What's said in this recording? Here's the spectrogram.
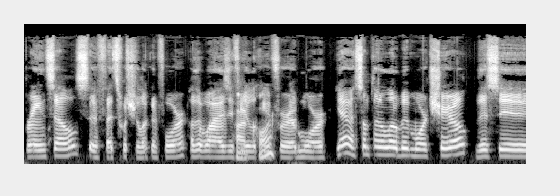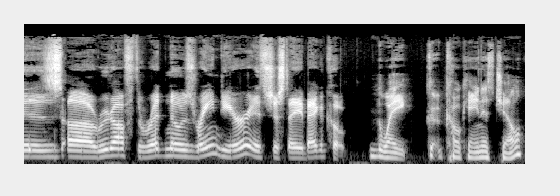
brain cells if that's what you're looking for. Otherwise, if you're looking Hardcore. For a more, yeah, something a little bit more chill, this is uh, Rudolph the Red-Nosed Reindeer. It's just a bag of Coke. Wait, c- cocaine is chill?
